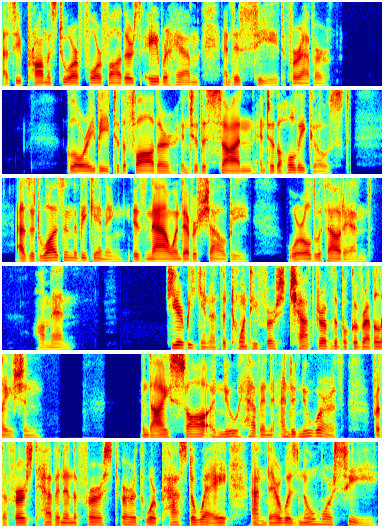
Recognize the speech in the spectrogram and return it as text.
as he promised to our forefathers Abraham and his seed forever. Glory be to the Father, and to the Son, and to the Holy Ghost, as it was in the beginning, is now, and ever shall be, world without end. Amen. Here beginneth the twenty first chapter of the book of Revelation. And I saw a new heaven and a new earth for the first heaven and the first earth were passed away, and there was no more sea.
